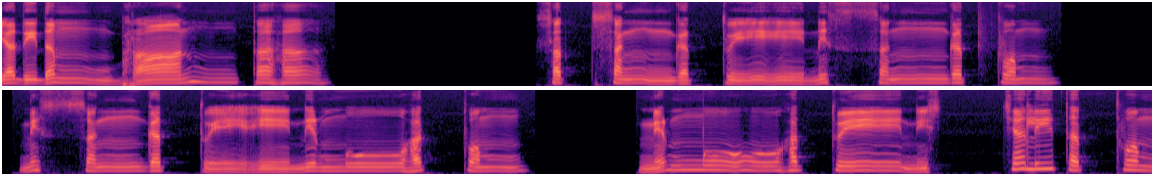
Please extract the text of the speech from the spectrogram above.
यदिदं भ्रान्तः सत्सङ्गत्वे निःसङ्गत्वं निःसङ्गत्वे निर्मोहत्वं निर्मोहत्वे निश्चलितत्वम्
